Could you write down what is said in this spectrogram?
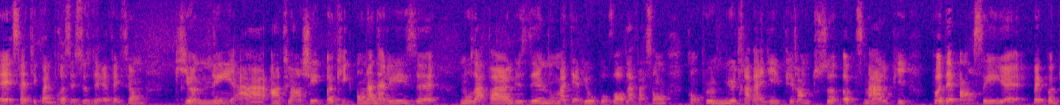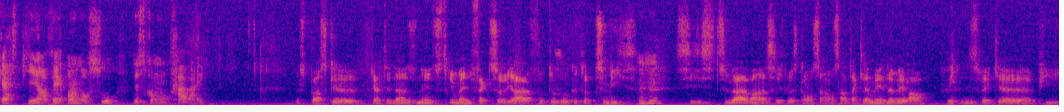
Euh, ça a été quoi le processus de réflexion qui a mené à enclencher, OK, on analyse euh, nos affaires, l'usine, nos matériaux pour voir de la façon qu'on peut mieux travailler, puis rendre tout ça optimal, puis pas dépenser, euh, ben, pas gaspiller en fait un morceau de ce qu'on travaille. Je pense que quand tu es dans une industrie manufacturière, il faut toujours que tu optimises. Mhm. Si, si tu veux avancer, parce qu'on s'en- on s'entend que la main-d'œuvre est rare. Oui. Mm. Ça fait que, puis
